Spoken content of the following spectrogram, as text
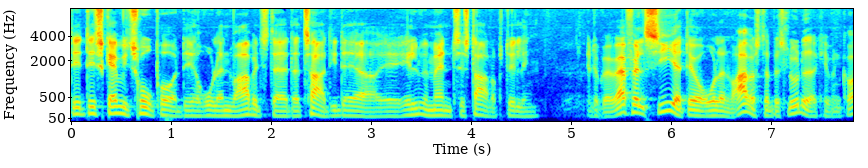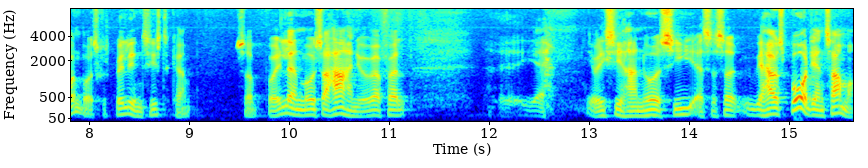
det, det skal vi tro på, at det er Roland Varbits, der, der tager de der øh, 11 mand til startopstillingen. Ja, du kan i hvert fald sige, at det var Roland Varbits, der besluttede, at Kevin Kornborg skulle spille i den sidste kamp. Så på en eller anden måde, så har han jo i hvert fald, øh, ja, jeg vil ikke sige, at han har noget at sige. Altså, så, vi har jo spurgt Jens Tammer,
